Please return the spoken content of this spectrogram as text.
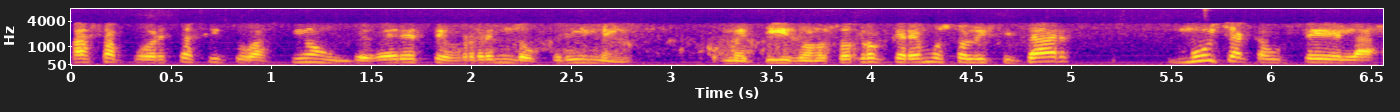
pasa por esta situación de ver este horrendo crimen cometido. Nosotros queremos solicitar mucha cautela,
